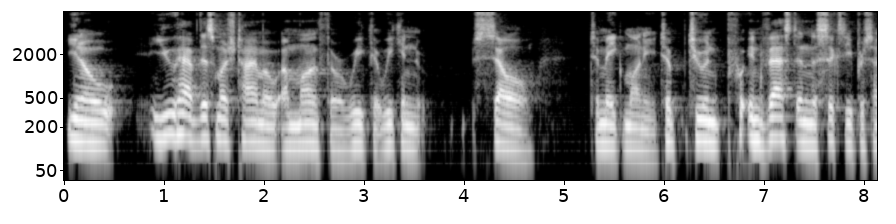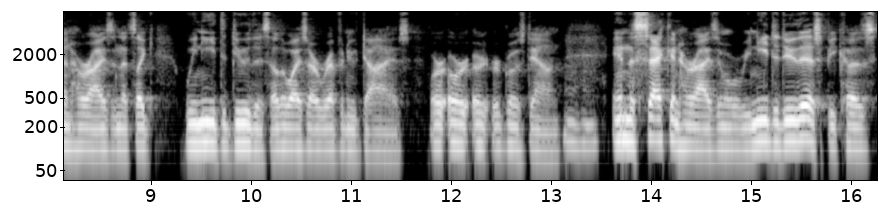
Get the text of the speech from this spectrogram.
you know, you have this much time a, a month or a week that we can sell to make money to to in, invest in the 60% horizon that's like we need to do this otherwise our revenue dies or or, or, or goes down. In the second horizon where we need to do this because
